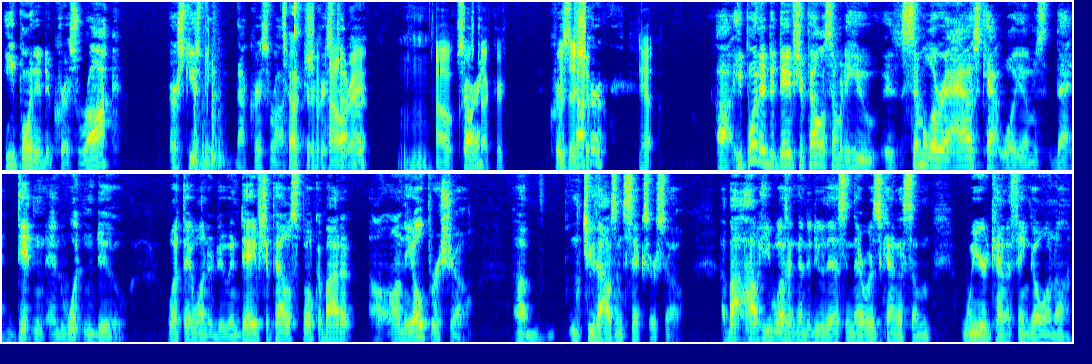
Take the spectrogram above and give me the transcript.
He pointed to Chris Rock, or excuse me, not Chris Rock, Tucker. Chris Chappelle, Tucker. right? Mhm. Oh, Chris Sorry? Tucker. Chris Was it Tucker. Yep. Uh, he pointed to Dave Chappelle as somebody who is similar as Cat Williams that didn't and wouldn't do what they want to do. And Dave Chappelle spoke about it on the Oprah show um, in 2006 or so about how he wasn't going to do this, and there was kind of some weird kind of thing going on.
